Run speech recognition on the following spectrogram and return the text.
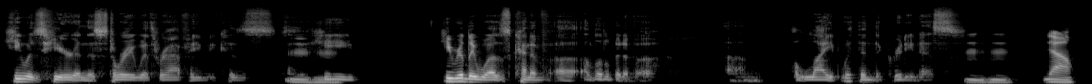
he was here in this story with Raffi because Mhm. he he really was kind of a, a little bit of a um, a light within the grittiness. Mm-hmm. No,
